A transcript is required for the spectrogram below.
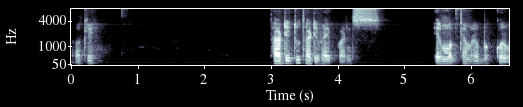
okay thirty two thirty five points এর মধ্যে আমরা বুক করব।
